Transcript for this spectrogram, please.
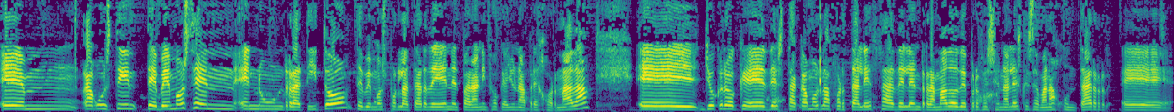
eh, Agustín, te vemos en, en un ratito, te vemos por la tarde en el Paraninfo que hay una prejornada. Eh, yo creo que destacamos la fortaleza del enramado de profesionales que se van a juntar eh,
